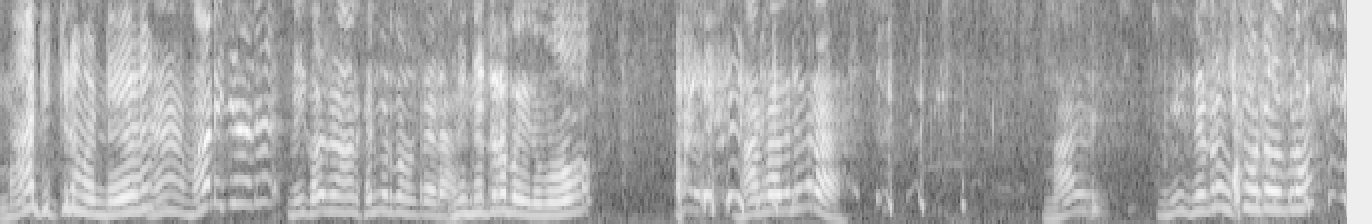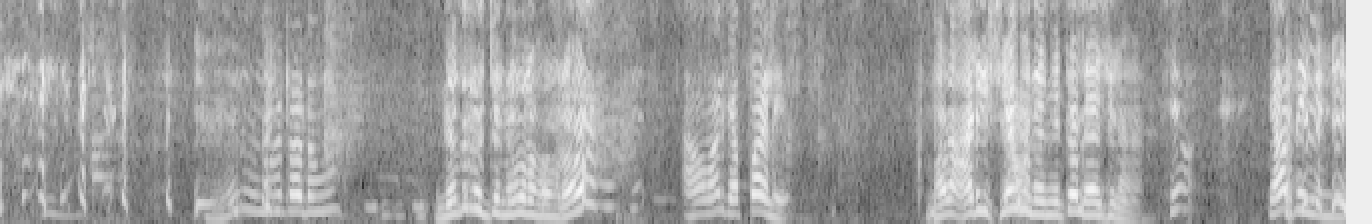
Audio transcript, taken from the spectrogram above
మాట ఇచ్చినామండి ఆ, మాట ఇచ్చినాడు మీకోసం కనిపెట్టుకొని ఉంటాడా? నిద్రపోయినాము. మాకు రాదు నిద్ర మా నీకు నిద్ర వస్తూ ఉంటావు ఇప్పుడు. నేను మాట్లాడము నిద్ర వచ్చి నిద్రపోరా ఆ మాట చెప్పాలి. మళ్ళీ ఆడికి సేమ తెంగితే లేచిన. సే- ఎవరు తెగింది?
